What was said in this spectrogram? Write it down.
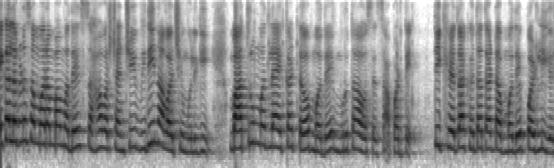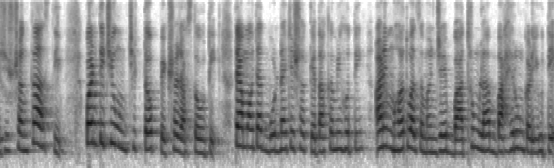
एका लग्न समारंभामध्ये सहा वर्षांची विधी नावाची मुलगी बाथरूममधल्या एका टबमध्ये मृतावस्थेत सापडते. ती खेळता खेळता त्या टबमध्ये पडली अशी शंका असती पण तिची उंची टबपेक्षा जास्त होती. त्यामुळे त्यात बुडण्याची शक्यता कमी होती आणि महत्त्वाचं म्हणजे बाथरूमला बाहेरून कडी होती.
